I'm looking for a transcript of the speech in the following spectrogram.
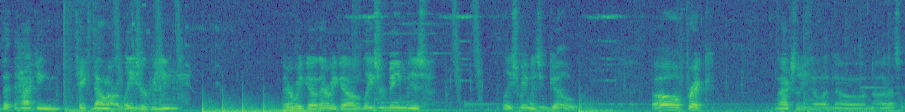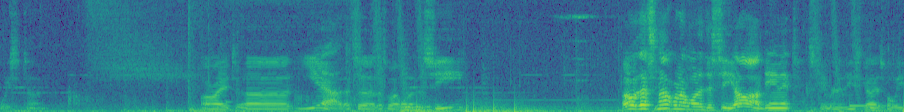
the hacking takes down our laser beam. There we go. There we go. Laser beam is laser beam is go. Oh frick! Actually, you know what? No, no, that's a waste of time. All right. Uh, yeah, that's uh, that's what I wanted to see. Oh, that's not what I wanted to see. Ah, oh, damn it. Let's get rid of these guys while we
